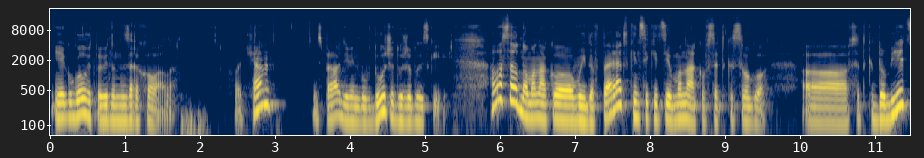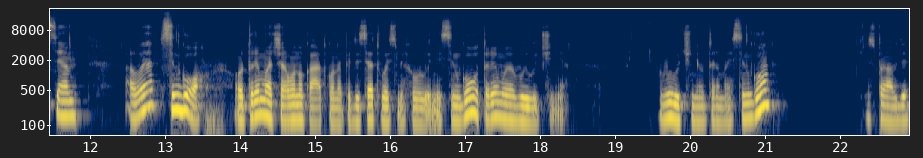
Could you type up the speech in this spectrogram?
І гол, відповідно, не зарахували. Хоча, і справді він був дуже-дуже близький. Але все одно Монако вийде вперед. В кінці кінців Монако все-таки свого все-таки доб'ється. Але Сінго отримує червону картку на 58 хвилині. Сінго отримує вилучення. Вилучення отримає Сінго. І справді.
